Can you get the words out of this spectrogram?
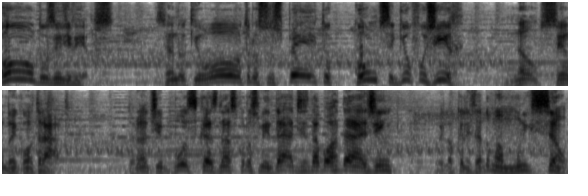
um dos indivíduos, sendo que o outro suspeito conseguiu fugir, não sendo encontrado. Durante buscas nas proximidades da abordagem, foi localizada uma munição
